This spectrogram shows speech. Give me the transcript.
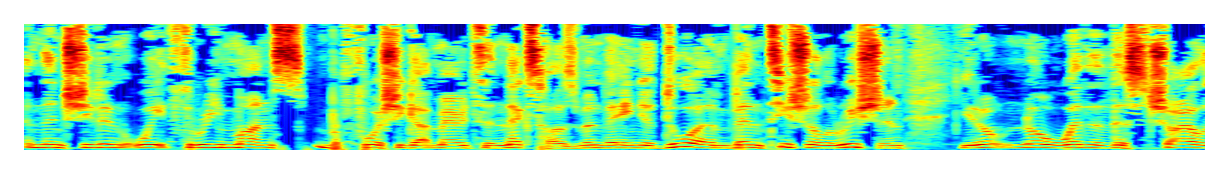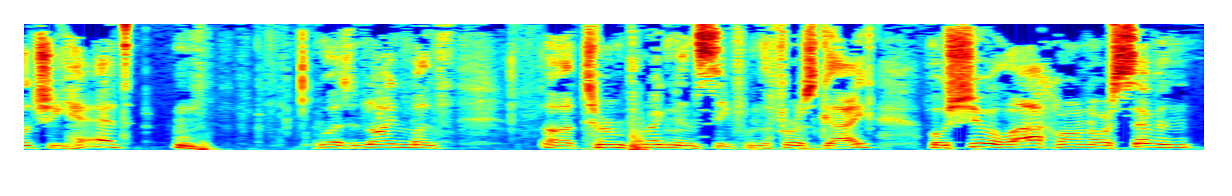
and then she didn't wait three months before she got married to the next husband. and You don't know whether this child that she had was a nine month uh, term pregnancy from the first guy, or seven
